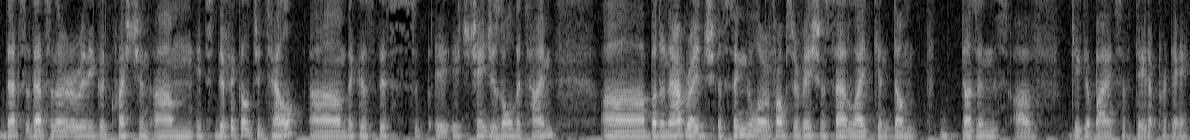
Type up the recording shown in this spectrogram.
That's that's another really good question. Um, it's difficult to tell um, because this it, it, changes all the time. Uh, but on average, a single Earth observation satellite can dump dozens of gigabytes of data per day.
